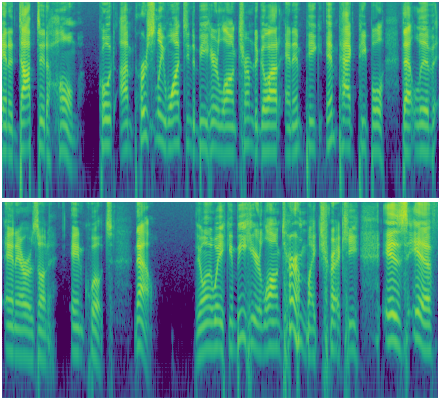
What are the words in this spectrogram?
an adopted home. Quote, I'm personally wanting to be here long term to go out and impact people that live in Arizona. End quotes. Now, the only way he can be here long term, Mike Jurecki, is if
